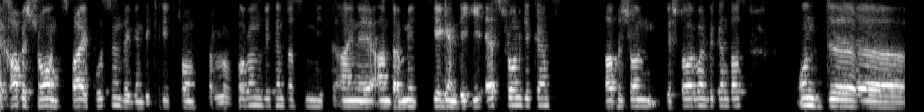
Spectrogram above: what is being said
ich habe schon zwei Kussen wegen des Kriegs schon verloren, wegen das mit einer anderen mit gegen die IS schon gekämpft, habe schon gestorben wegen das. Und, äh,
